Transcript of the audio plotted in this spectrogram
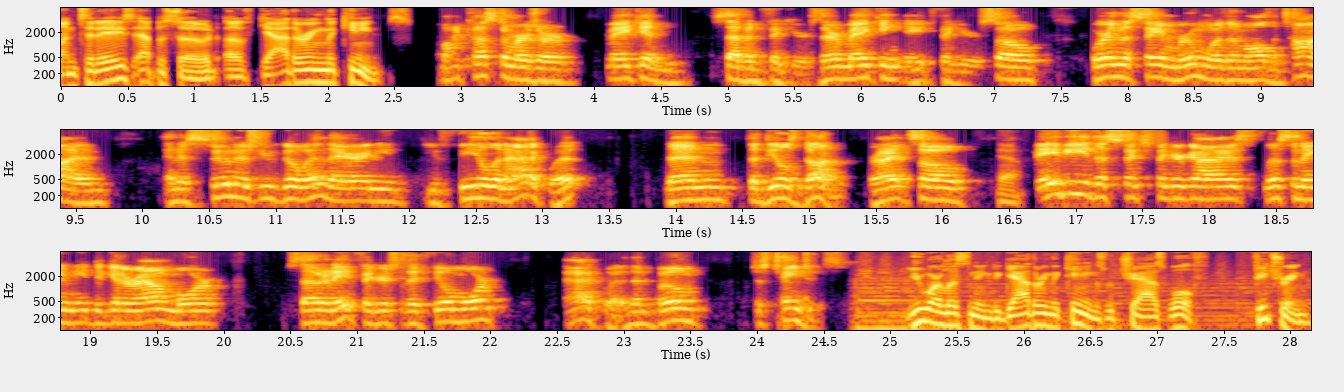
On today's episode of Gathering the Kings, my customers are making seven figures. They're making eight figures. So we're in the same room with them all the time. And as soon as you go in there and you, you feel inadequate, then the deal's done, right? So yeah. maybe the six figure guys listening need to get around more seven and eight figures so they feel more adequate. And then boom, just changes. You are listening to Gathering the Kings with Chaz Wolfe, featuring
